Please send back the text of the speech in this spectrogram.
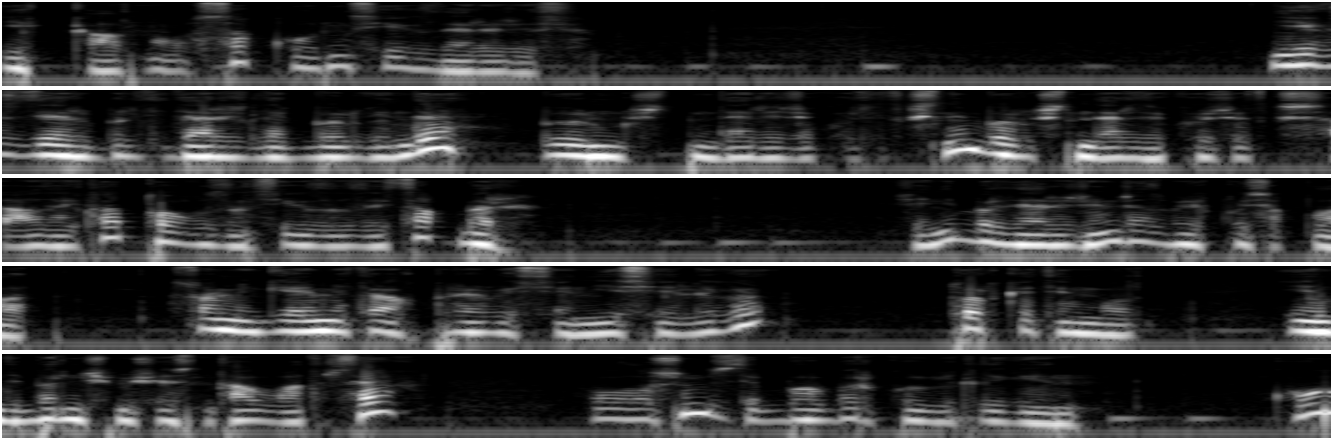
Екіге алтыны қоссақ q-ның сегіз дәрежесі. Негіздері бірдей дәрежелер бөлгенде бөлінгіштің дәреже көрсеткішінен бөлгіштің дәреже көрсеткіші азайтылады тоғыздан сегіз азайтсақ бір. Және бір дәрежені жазбай ақ қойсақ болады. Сонымен геометриялық прогрессияның еселігі төртке тең болды. Енді бірінші мүшесін табуға тырысайық. Ол үшін бізде б бір көбейтілген q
